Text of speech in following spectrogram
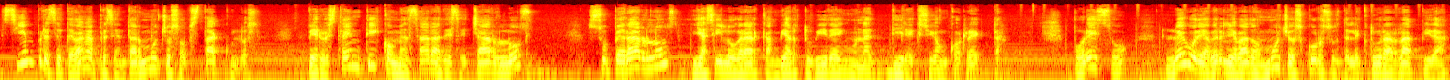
Siempre se te van a presentar muchos obstáculos, pero está en ti comenzar a desecharlos superarlos y así lograr cambiar tu vida en una dirección correcta. Por eso, luego de haber llevado muchos cursos de lectura rápida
